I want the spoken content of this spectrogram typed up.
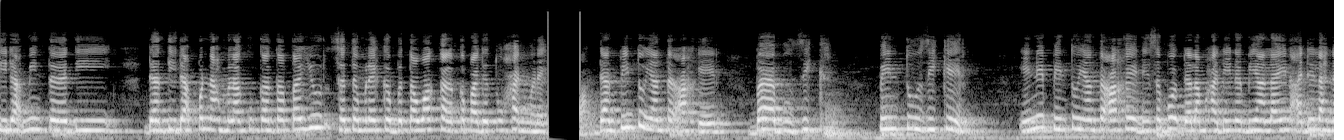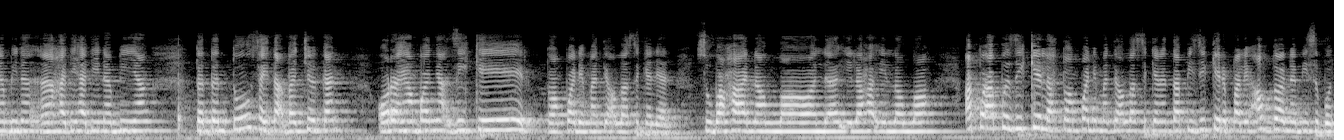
tidak minta di dan tidak pernah melakukan tatayur serta mereka bertawakal kepada Tuhan mereka. Dan pintu yang terakhir, babu zikr pintu zikir. Ini pintu yang terakhir disebut dalam hadis Nabi yang lain adalah Nabi uh, hadis-hadis Nabi yang tertentu saya tak bacakan. Orang yang banyak zikir, tuan-puan dan mati Allah sekalian. Subhanallah, la ilaha illallah. Apa-apa zikirlah tuan-puan dan mati Allah sekalian, tapi zikir paling afdal Nabi sebut.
